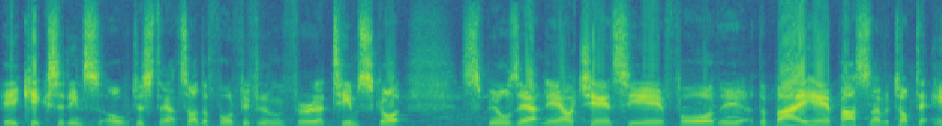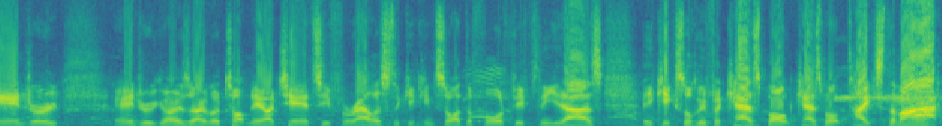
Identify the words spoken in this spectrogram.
He kicks it in, oh, just outside the forward 50 looking for uh, Tim Scott. Spills out now. Chance here for the the Bay. Hand passes over top to Andrew. Andrew goes over the top now. Chance here for Alice to kick inside the forward 50. He does. He kicks looking for Casbolt. Casbolt takes the mark.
